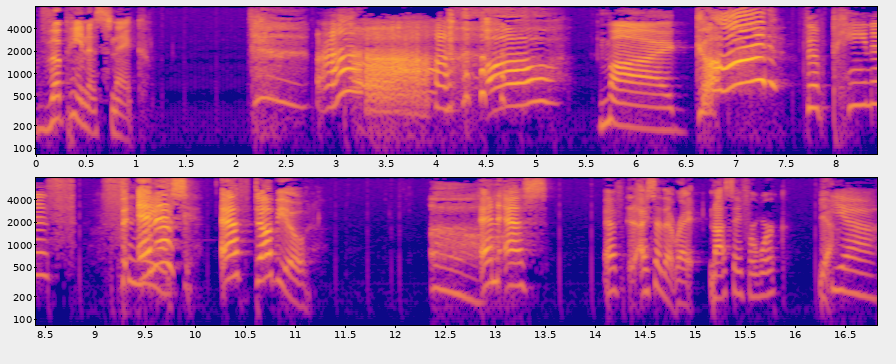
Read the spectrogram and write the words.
the penis snake. Ah! Oh my God! the penis snake. NSFW. NSF. I said that right. Not safe for work. Yeah. Yeah.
